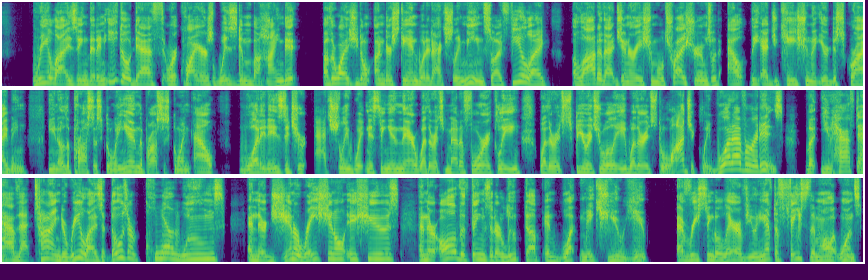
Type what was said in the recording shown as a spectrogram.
realizing that an ego death requires wisdom behind it Otherwise, you don't understand what it actually means. So I feel like a lot of that generation will try shrooms without the education that you're describing. You know, the process going in, the process going out, what it is that you're actually witnessing in there, whether it's metaphorically, whether it's spiritually, whether it's logically, whatever it is. But you have to have that time to realize that those are core wounds and they're generational issues and they're all the things that are looped up in what makes you you, every single layer of you. And you have to face them all at once.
